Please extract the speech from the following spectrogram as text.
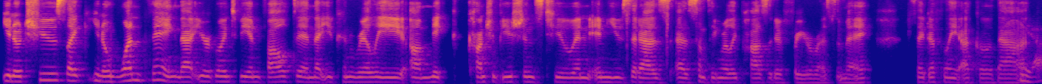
you know, choose like, you know, one thing that you're going to be involved in that you can really um, make contributions to and, and use it as, as something really positive for your resume. So I definitely echo that. Yeah.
